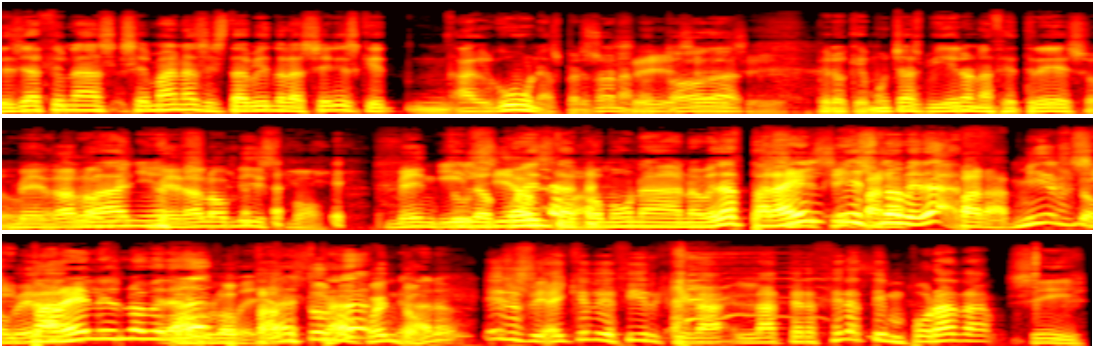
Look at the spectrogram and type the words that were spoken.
desde hace unas semanas, está viendo las series que mm, algunas personas, Sí, no todas, sí. pero que muchas vieron hace tres o Me da, lo, años. me da lo mismo. Me y lo entusiasma. cuenta como una novedad. Para Sí, él sí, es para- novedad. Para mí es Si novedad. para él es novedad, Por lo pues tanto, está, lo cuento. claro. Eso sí, hay que decir que la, la tercera temporada Sí,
